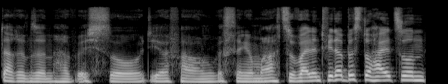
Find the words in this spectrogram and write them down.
darin sind, habe ich so die Erfahrung ein bisschen gemacht. So, weil entweder bist du halt so ein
